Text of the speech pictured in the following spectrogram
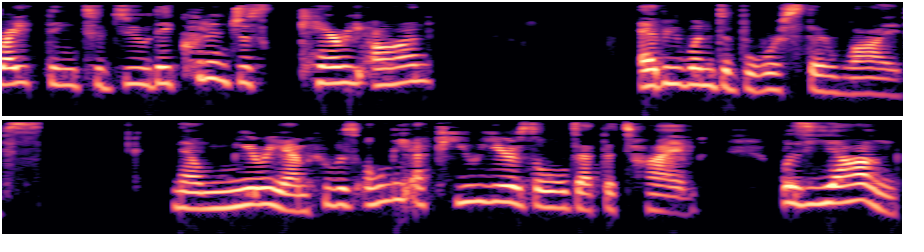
right thing to do. They couldn't just carry on. Everyone divorced their wives. Now Miriam, who was only a few years old at the time, was young,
